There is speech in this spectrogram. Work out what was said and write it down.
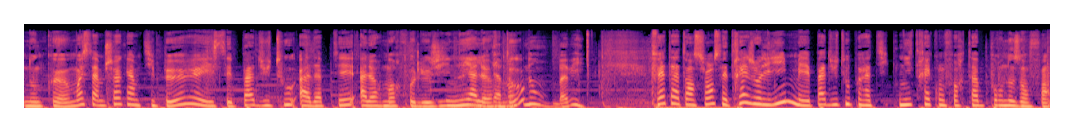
Donc euh, moi ça me choque un petit peu et c'est pas du tout adapté à leur morphologie ni à leur dos. Non, bah oui. Faites attention, c'est très joli mais pas du tout pratique ni très confortable pour nos enfants.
